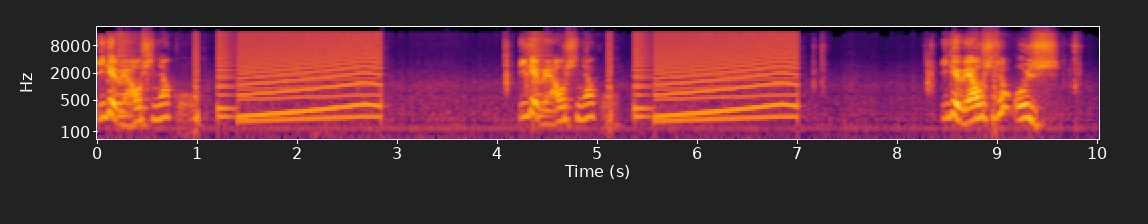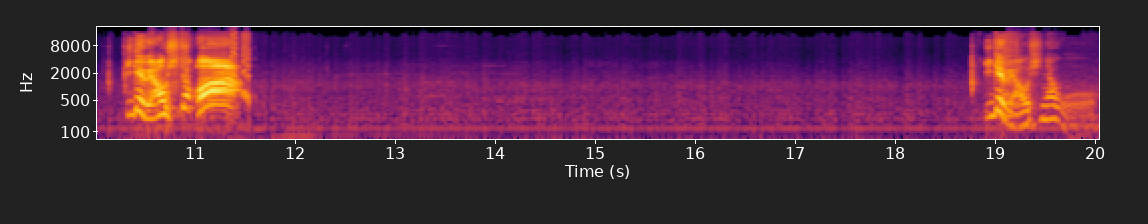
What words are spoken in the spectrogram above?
이게 왜 아웃이냐고. 이게 왜 아웃이냐고. 이게 왜 아웃이죠? 오이씨. 이게 왜 아웃이죠? 와! 이게 왜 아웃이냐고.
